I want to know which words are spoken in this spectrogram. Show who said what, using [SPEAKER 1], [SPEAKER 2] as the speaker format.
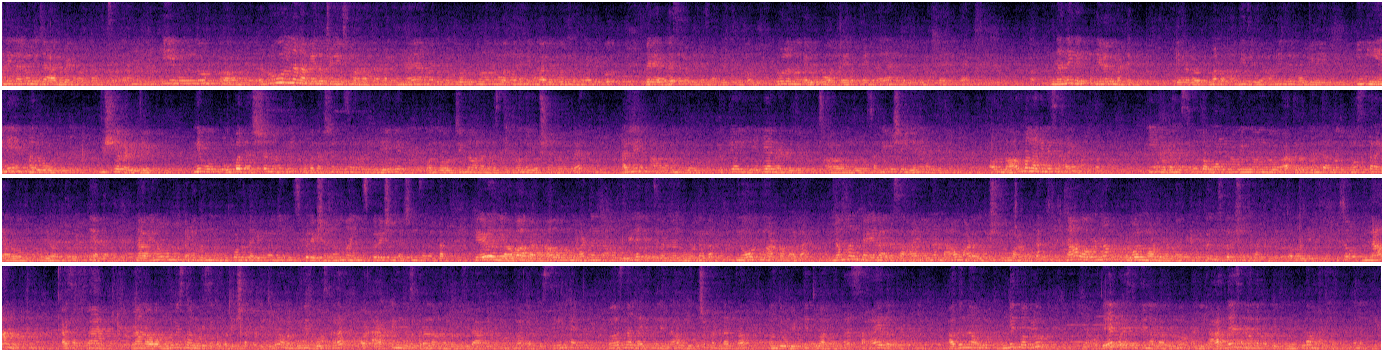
[SPEAKER 1] ಅದಿಲ್ಲೆಲ್ಲೋ ನಿಜ ಆಗಬೇಕು ಅಂತ ಅನಿಸುತ್ತೆ. ಈ ಒಂದು ರೂಲ್ನ ನಾವೇನು ಚೇಂಜ್ ಮಾಡೋಕ್ಕಾಗಲ್ಲ. ನ್ಯಾಯ ಅನ್ನೋದು ಪ್ರತಿಯೊಬ್ಬರಿಗೂ ಒಂದೇ, ನಿಮಗಾಗಿರ್ಬೋದು ನನಗಾಗಿರ್ಬೋದು ಬೇರೆ ಯಾವುದೇ ಸೆಲೆಬ್ರಿಟೀಸ್ ಆಗಿರ್ಬೋದು, ರೂಲ್ ಅನ್ನೋದು ಎಲ್ರಿಗೂ ಒಂದೇ ಇರುತ್ತೆ, ನ್ಯಾಯ ಅನ್ನೋದು ಎಲ್ರಿಗೂ ಒಂದೇ ಇರುತ್ತೆ. ನನಗೆ ತಿಳಿದ ಮಟ್ಟಿಗೆ ಅವ್ರ ಏನಾದ್ರು ಆಗಿರಲಿ ಆಗಿಲ್ಲದೆ ಹೋಗಲಿ. ಇನ್ನೇನೇ ಅದು ವಿಷಯಗಳಿರಲಿ ನೀವು ಒಬ್ಬ ದರ್ಶನ ಆಗಿ ಒಬ್ಬ ದರ್ಶನ ಸಹ ಹೇಗೆ ಒಂದು ಜೀವನವನ್ನು ನಡೆಸ್ತಿದ್ರು ಅಂತ ಯೋಚನೆ ಮಾಡಿದ್ರೆ ಅಲ್ಲಿ, ಆ, ಒಂದು ಕೃತ್ಯ ಹೇಗೆ ನಡೆದಿದೆ, ಆ, ಒಂದು ಸನ್ನಿವೇಶ ಏನೇ ಆಗಿದೆ, ಅವ್ರು ನಾರ್ಮಲ್ ಆಗಿನೇ ಸಹಾಯ ಮಾಡ್ತಾರೆ. ಈ ಒಂದು ಹೆಸರು ತಗೊಂಡು ಇನ್ನೊಂದು ಆ ಥರದ್ದಂತ ಅನ್ನೋದಕ್ಕೋಸ್ಕರ ಯಾರೋ ಒಂದು ಮಾಡಿರೋಂಥ ವ್ಯಕ್ತಿ ಅಲ್ಲ. ನಾವೇನೋ ಒಂದು ಕಡೆ ಬಂದು ನಿಂತ್ಕೊಂಡು ಧೈರ್ಯವಾಗಿ ಇನ್ಸ್ಪಿರೇಷನ್ ನಮ್ಮ ಇನ್ಸ್ಪಿರೇಷನ್ ದರ್ಶನ್ ಸರ್ ಅಂತ ಹೇಳೋದು ಯಾವಾಗ, ನಾವು ಅವ್ರು ಮಾಡಿದಂತಹ ಒಳ್ಳೆ ಕೆಲಸಗಳನ್ನ ನೋಡಿದಾಗ ನೋಟ್ ಮಾಡ್ಕೊಂಡಾಗ ನಮ್ಮ ಕೈಯಲ್ಲಾದ ಸಹಾಯವನ್ನು ನಾವು ಮಾಡೋದಕ್ಕೆ ಶುರು ಮಾಡುವಾಗ ನಾವು ಅವ್ರನ್ನ ರೋಲ್ ಮಾಡೋದಂತಾಗುತ್ತೆ ಇನ್ಸ್ಪಿರೇಷನ್ ಆಗಿರ್ಬೇಕು ತಗೊಳ್ತೀವಿ ಸೊ ನಾನು ಆ್ಯಸ್ ಅ ಫ್ಯಾನ್ ನಾನು ಅವರ ಮೂವೀಸ್ನ ನೋಡಿ ಸಿಕ್ಕಾಪಟ್ಟು ಇಷ್ಟಪಟ್ಟಿದ್ದೀನಿ. ಅವರ ಮೂವೀಸ್ಗೋಸ್ಕರ ಅವ್ರ ಆ್ಯಕ್ಟಿಂಗ್ಗೋಸ್ಕರ ನಾನು ಅವ್ರಿಗೆ ಇದಾಗಿದ್ದೀನಿ but at the same time personal ಲೈಫ್ನಲ್ಲಿ ನಾವು ಹೆಚ್ಚು ಕಂಡಂಥ ಒಂದು ವ್ಯಕ್ತಿತ್ವ ಅಂತಂದರೆ ಸಹಾಯದವರು. ಅದನ್ನು ಅವರು ಖಂಡಿತವಾಗ್ಲೂ ಯಾವುದೇ ಪರಿಸ್ಥಿತಿನಲ್ಲಾದ್ರೂ ಅದು ಯಾರದೇ ಸಂಬಂಧಪಟ್ಟಿದ್ರು ಕೂಡ ಮಾಡಿದ್ದಾರೆ ಅಂತ ನನಗೆ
